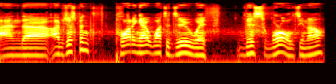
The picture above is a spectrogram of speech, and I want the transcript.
and uh, I've just been plotting out what to do with this world, you know?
